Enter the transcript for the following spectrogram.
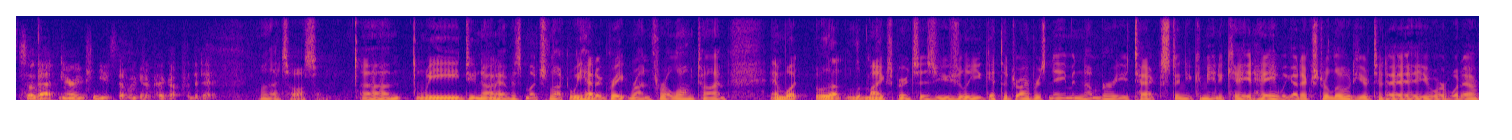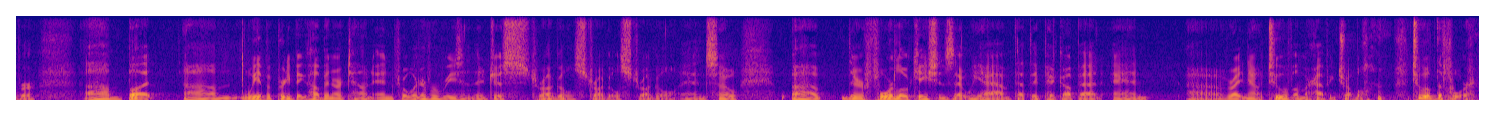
So that guarantees that we get a pickup for the day. Well, that's awesome. Um, we do not have as much luck. We had a great run for a long time, and what well, my experience is usually you get the driver's name and number, you text and you communicate, "Hey, we got extra load here today," or whatever. Um, but um, we have a pretty big hub in our town, and for whatever reason, they just struggle, struggle, struggle. And so uh, there are four locations that we have that they pick up at, and uh, right now, two of them are having trouble. two of the four.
